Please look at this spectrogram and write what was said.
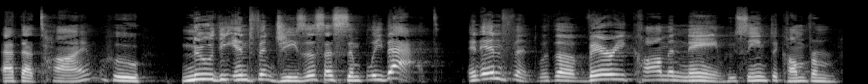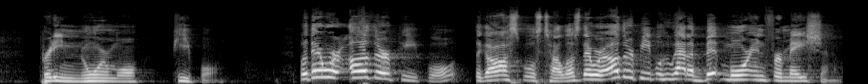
at that time who knew the infant Jesus as simply that an infant with a very common name who seemed to come from pretty normal people. But there were other people, the Gospels tell us, there were other people who had a bit more information.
